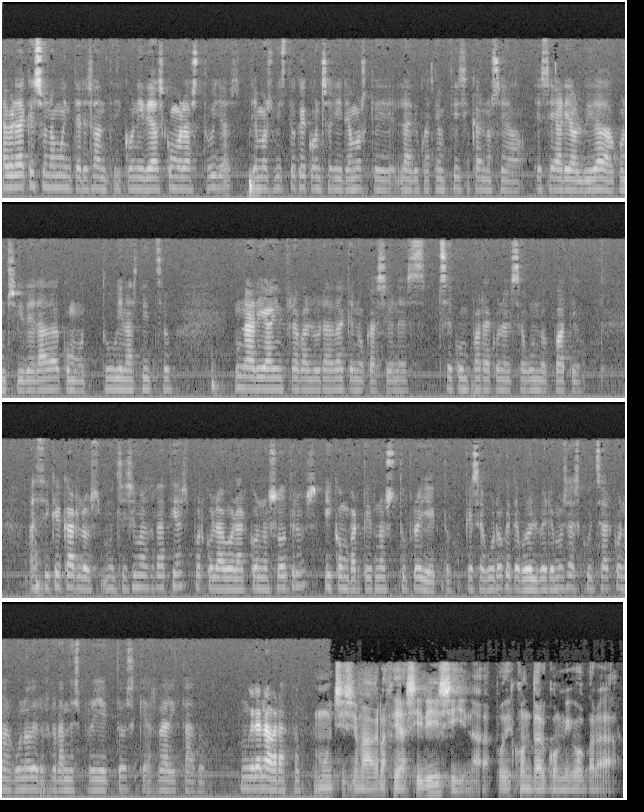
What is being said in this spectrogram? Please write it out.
La verdad que suena muy interesante y con ideas como las tuyas hemos visto que conseguiremos que la educación física no sea ese área olvidada o considerada, como tú bien has dicho, un área infravalorada que en ocasiones se compara con el segundo patio. Así que Carlos, muchísimas gracias por colaborar con nosotros y compartirnos tu proyecto, que seguro que te volveremos a escuchar con alguno de los grandes proyectos que has realizado. Un gran abrazo. Muchísimas gracias Iris y nada, podéis contar conmigo para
